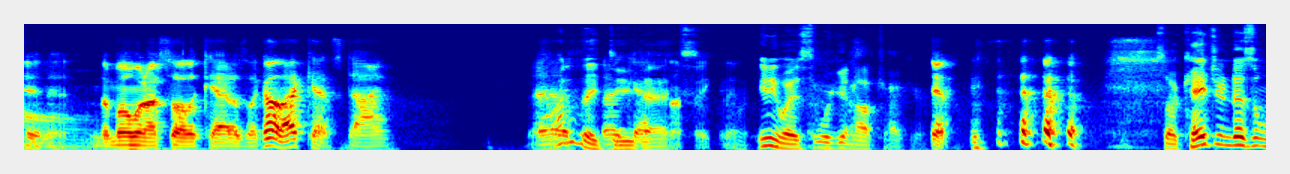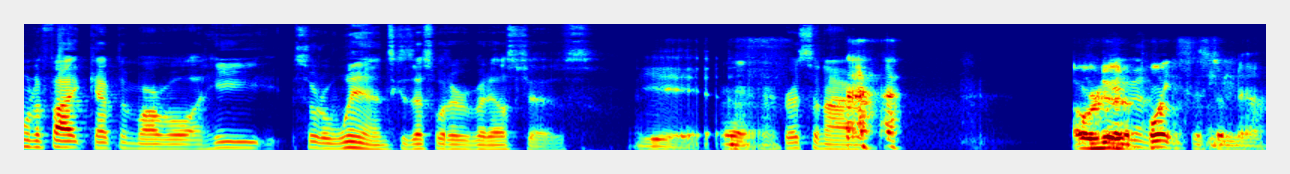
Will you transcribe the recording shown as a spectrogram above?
in it. Aw. The moment I saw the cat, I was like, "Oh, that cat's dying." Why do they That do that? Anyways, we're getting off track here. making it. So Katrin doesn't want to fight Captain Marvel, and he sort of wins because that's what everybody else chose. yeah. Yeah. Chris and I. oh, we're doing Even- a point system now.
